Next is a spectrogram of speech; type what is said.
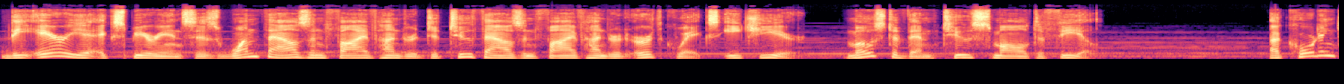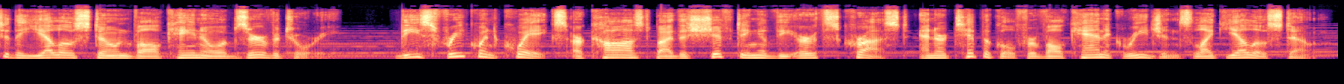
The area experiences 1,500 to 2,500 earthquakes each year, most of them too small to feel. According to the Yellowstone Volcano Observatory, these frequent quakes are caused by the shifting of the Earth's crust and are typical for volcanic regions like Yellowstone.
